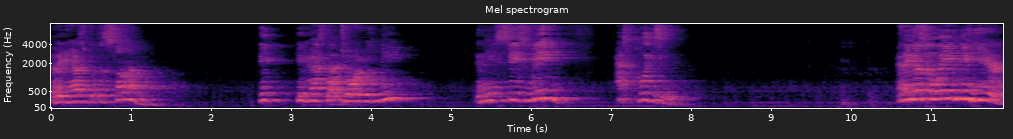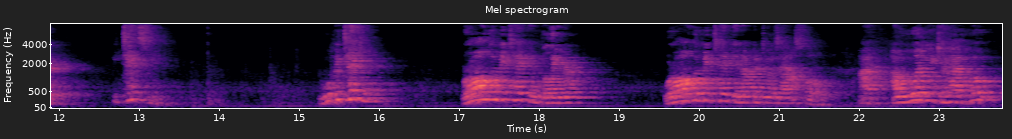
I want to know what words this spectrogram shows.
that He has with the Son. He, he has that joy with me. And He sees me as pleasing. And He doesn't leave me here, He takes me. We'll be taken. We're all going to be taken, believer. We're all going to be taken up into His household. I, I want you to have hope.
